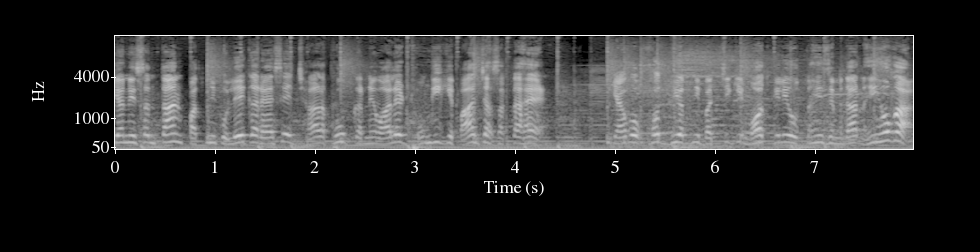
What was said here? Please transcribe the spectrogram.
या निसंतान पत्नी को लेकर ऐसे झाड़ फूक करने वाले ढोंगी के पास जा सकता है? क्या वो खुद भी अपनी बच्ची की मौत के लिए उतना ही जिम्मेदार नहीं होगा?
